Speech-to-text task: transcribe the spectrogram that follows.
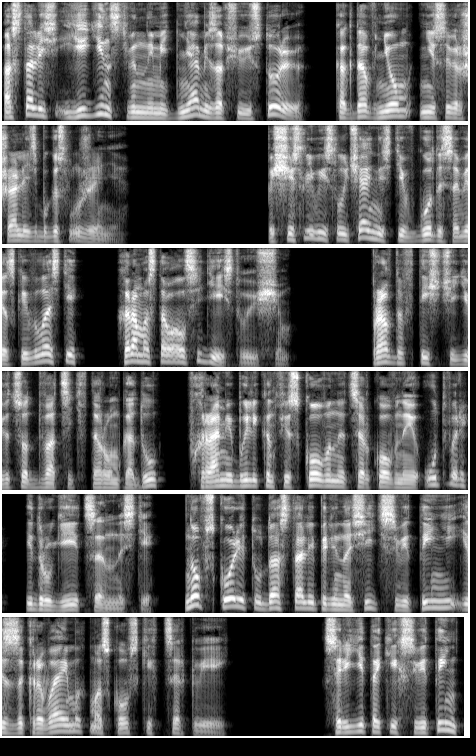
остались единственными днями за всю историю, когда в нем не совершались богослужения. По счастливой случайности в годы советской власти храм оставался действующим. Правда, в 1922 году в храме были конфискованы церковная утварь и другие ценности, но вскоре туда стали переносить святыни из закрываемых московских церквей. Среди таких святынь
